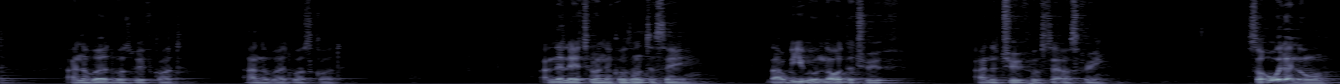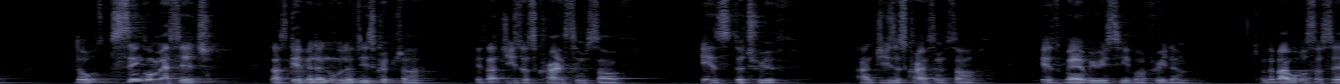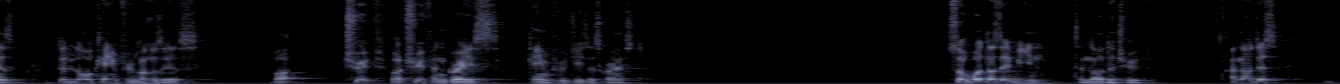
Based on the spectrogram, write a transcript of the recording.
and the Word was with God, and the Word was God. And then later on, it goes on to say that we will know the truth, and the truth will set us free. So, all in all, the single message that's given in all of these scripture is that Jesus Christ himself is the truth, and Jesus Christ himself is where we receive our freedom. And the Bible also says the law came through Moses, but truth, but truth and grace came through Jesus Christ. So, what does it mean to know the truth? I know this,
